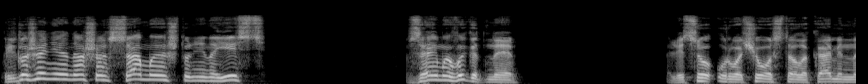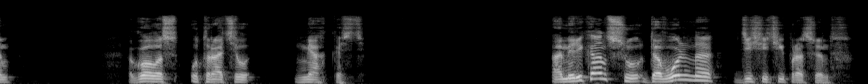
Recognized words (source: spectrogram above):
Предложение наше самое, что ни на есть, взаимовыгодное. Лицо Урвачева стало каменным, голос утратил мягкость. Американцу довольно десяти процентов.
